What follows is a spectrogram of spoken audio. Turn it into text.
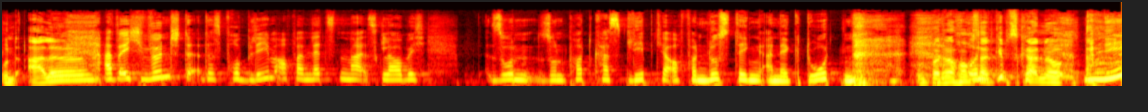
Und alle, Aber ich wünschte, das Problem auch beim letzten Mal ist, glaube ich, so ein, so ein Podcast lebt ja auch von lustigen Anekdoten. und bei der Hochzeit Und- gibt's keine, Nee,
